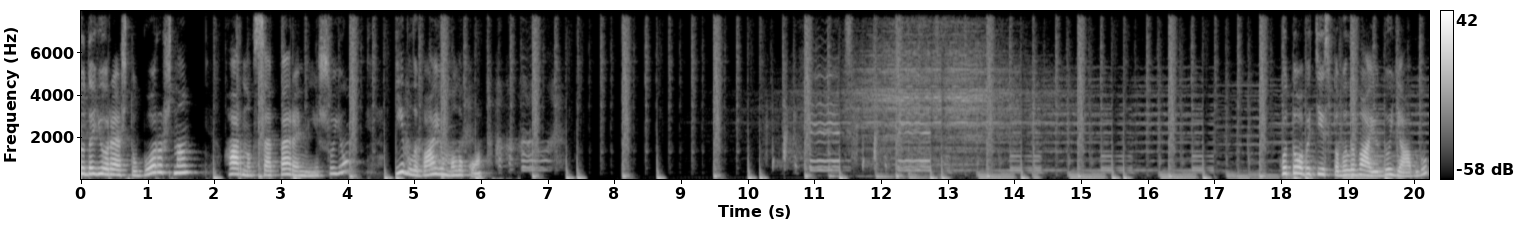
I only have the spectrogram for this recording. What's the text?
Додаю решту борошна, гарно все перемішую і вливаю молоко. Готове тісто виливаю до яблук.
